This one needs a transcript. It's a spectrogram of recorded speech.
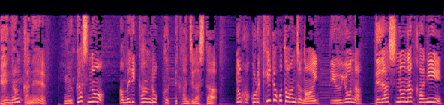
え、なんかね、昔のアメリカンロックって感じがした。なんかこれ聞いたことあるんじゃないっていうような出だしの中に、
